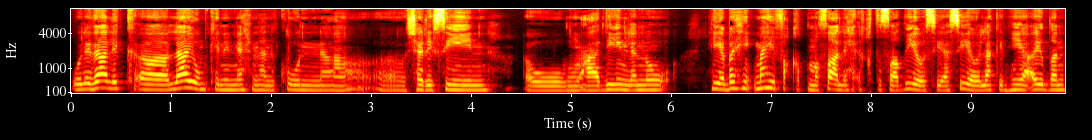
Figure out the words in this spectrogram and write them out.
ولذلك آه، لا يمكن إن إحنا نكون آه، شرسين أو معادين لأنه هي ما هي فقط مصالح اقتصادية وسياسية ولكن هي أيضا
